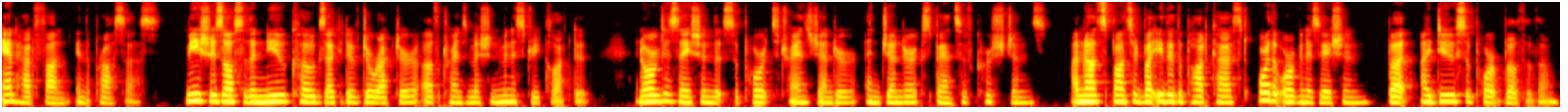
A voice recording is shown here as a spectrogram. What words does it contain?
and had fun in the process. Misha is also the new co executive director of Transmission Ministry Collective, an organization that supports transgender and gender expansive Christians. I'm not sponsored by either the podcast or the organization, but I do support both of them.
